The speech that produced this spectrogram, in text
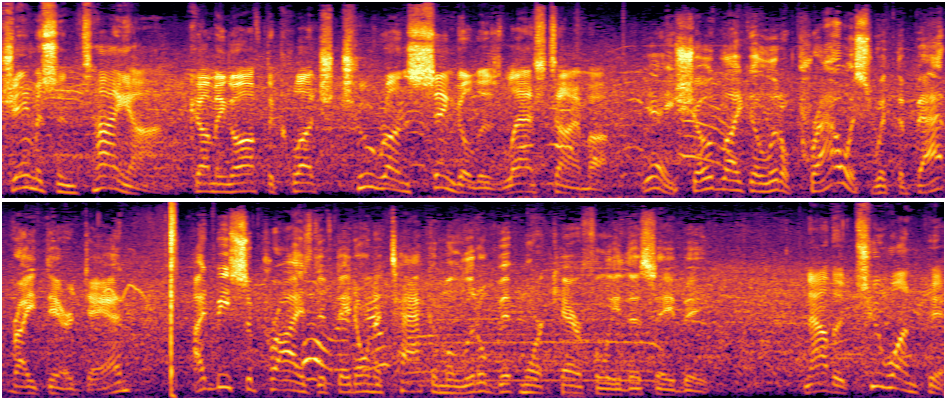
Jameson Taillon, coming off the clutch two-run single his last time up. Yeah, he showed like a little prowess with the bat right there, Dan. I'd be surprised if they don't attack him a little bit more carefully this AB. Now the 2-1 pitch.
